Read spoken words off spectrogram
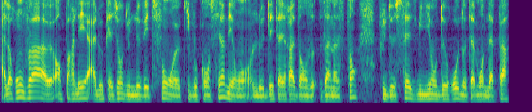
Alors on va en parler à l'occasion d'une levée de fonds qui vous concerne et on le détaillera dans un instant. Plus de 16 millions d'euros, notamment de la part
